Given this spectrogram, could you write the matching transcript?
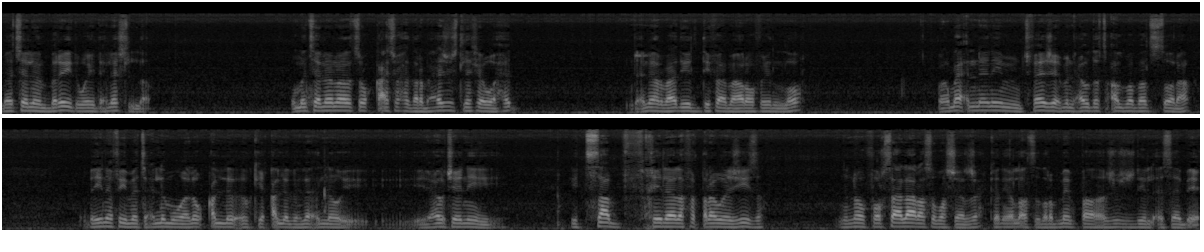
مثلا بريد ويد علاش لا؟ ومثلا أنا توقعت واحد ربعة جوج ثلاثة واحد. يعني ربعة ديال الدفاع معروفين اللور رغم أنني متفاجئ من عودة ألبا بهذه السرعة بين فيه ما تعلم والو قلب كيقلب على أنه يعاود ثاني يتصاب خلال فترة وجيزة. لأنه فرصة على راسو باش يرجع. كان يلاه تضرب ميم با جوج ديال الأسابيع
